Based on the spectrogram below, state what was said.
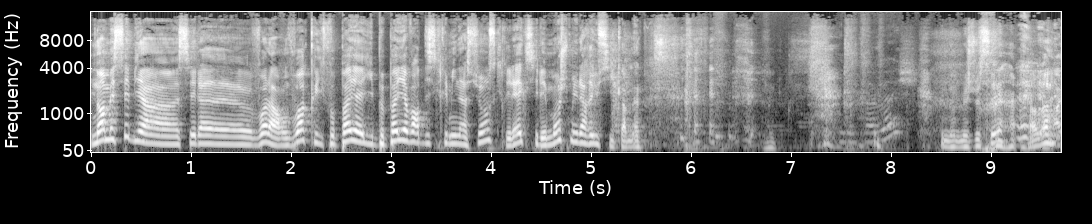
Non, mais c'est bien. C'est la. Voilà, on voit qu'il faut pas, y- il peut pas y avoir de discrimination. Skrillex, il est moche, mais il a réussi quand même. Non, mais je sais. Ça va. Ah,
